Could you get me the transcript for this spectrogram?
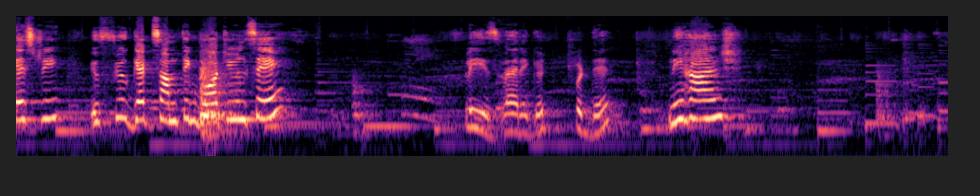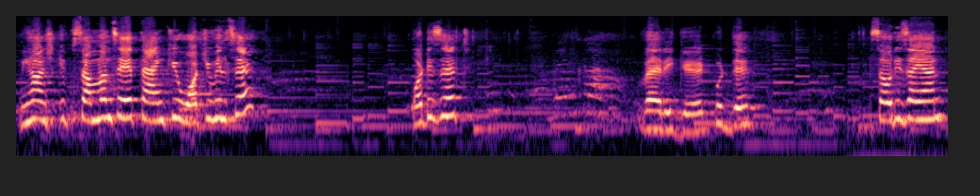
Riyashree, if you get something, what you will say? Please, very good. Put there. Nihansh. Nihansh, if someone say thank you, what you will say? What is it? Very good. Put there. Sauri Zayan,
